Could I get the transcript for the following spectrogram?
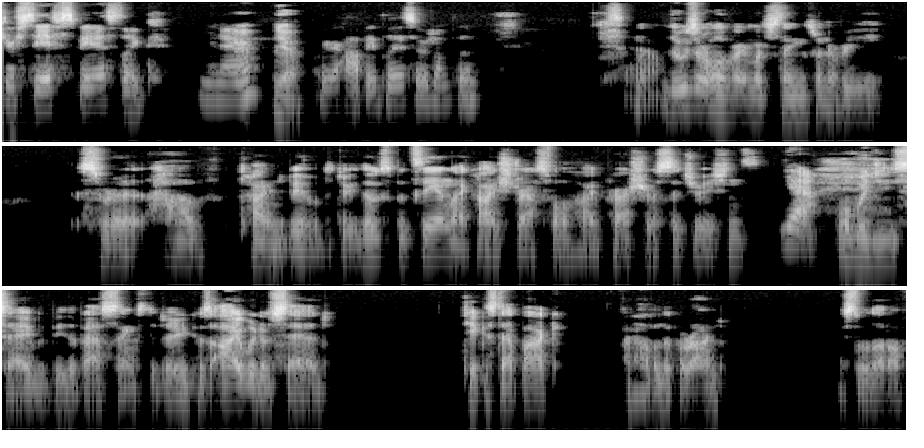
your safe space, like you know, Yeah. or your happy place or something. So Those are all very much things whenever you sort of have time to be able to do those. But seeing like high stressful, high pressure situations, yeah, what would you say would be the best things to do? Because I would have said, take a step back and have a look around. I stole that off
